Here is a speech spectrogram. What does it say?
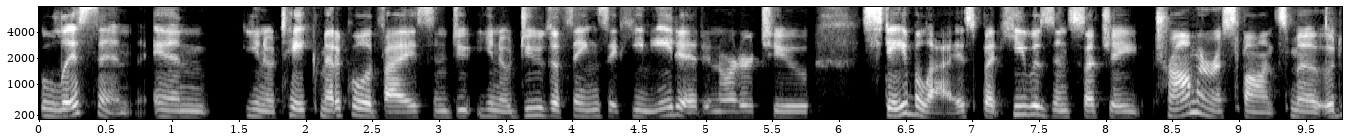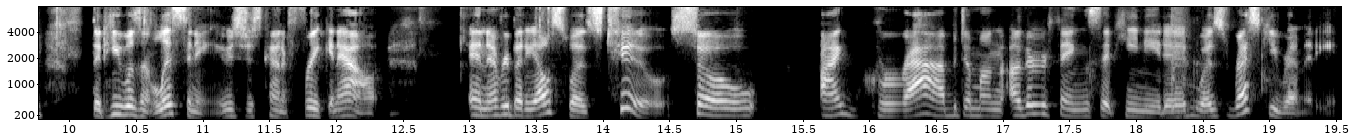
listen and you know take medical advice and do you know do the things that he needed in order to stabilize. But he was in such a trauma response mode that he wasn't listening. He was just kind of freaking out and everybody else was too. So I grabbed, among other things that he needed, was rescue remedy.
